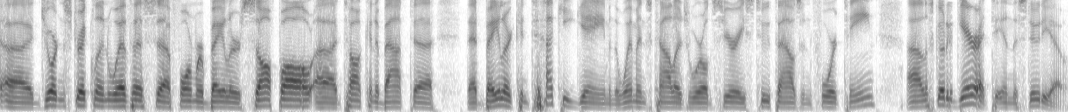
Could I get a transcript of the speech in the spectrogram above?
Uh, Jordan Strickland with us, uh, former Baylor softball, uh, talking about uh, that Baylor Kentucky game in the Women's College World Series 2014. Uh, let's go to Garrett in the studio.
